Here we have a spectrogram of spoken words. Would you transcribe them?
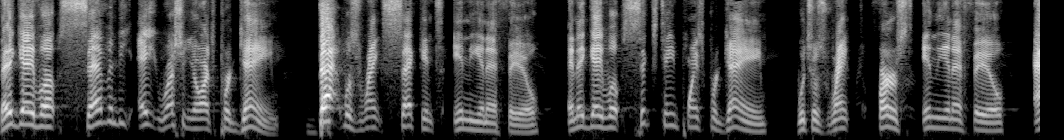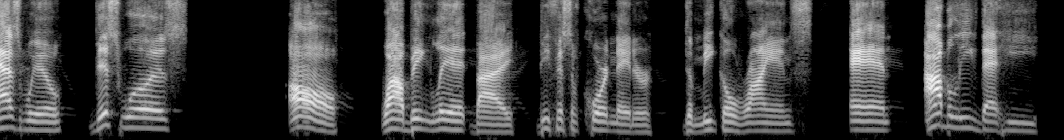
They gave up 78 rushing yards per game. That was ranked second in the NFL. And they gave up 16 points per game which was ranked first in the NFL as well. This was all while being led by defensive coordinator DeMeco Ryans. And I believe that he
